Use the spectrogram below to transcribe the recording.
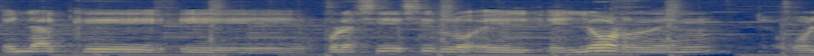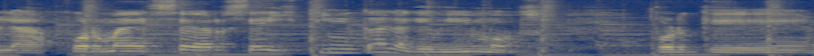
en la que, eh, por así decirlo, el, orden o la forma de ser sea distinta a la que vivimos porque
